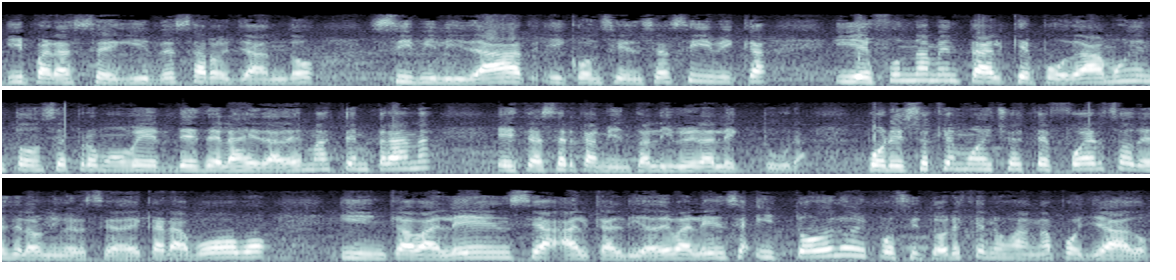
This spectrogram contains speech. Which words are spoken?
y para seguir desarrollando civilidad y conciencia cívica y es fundamental que podamos entonces promover desde las edades más tempranas este acercamiento al libro y la lectura. Por eso es que hemos hecho este esfuerzo desde la Universidad de Carabobo, Inca Valencia, Alcaldía de Valencia y todos los expositores que nos han apoyado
